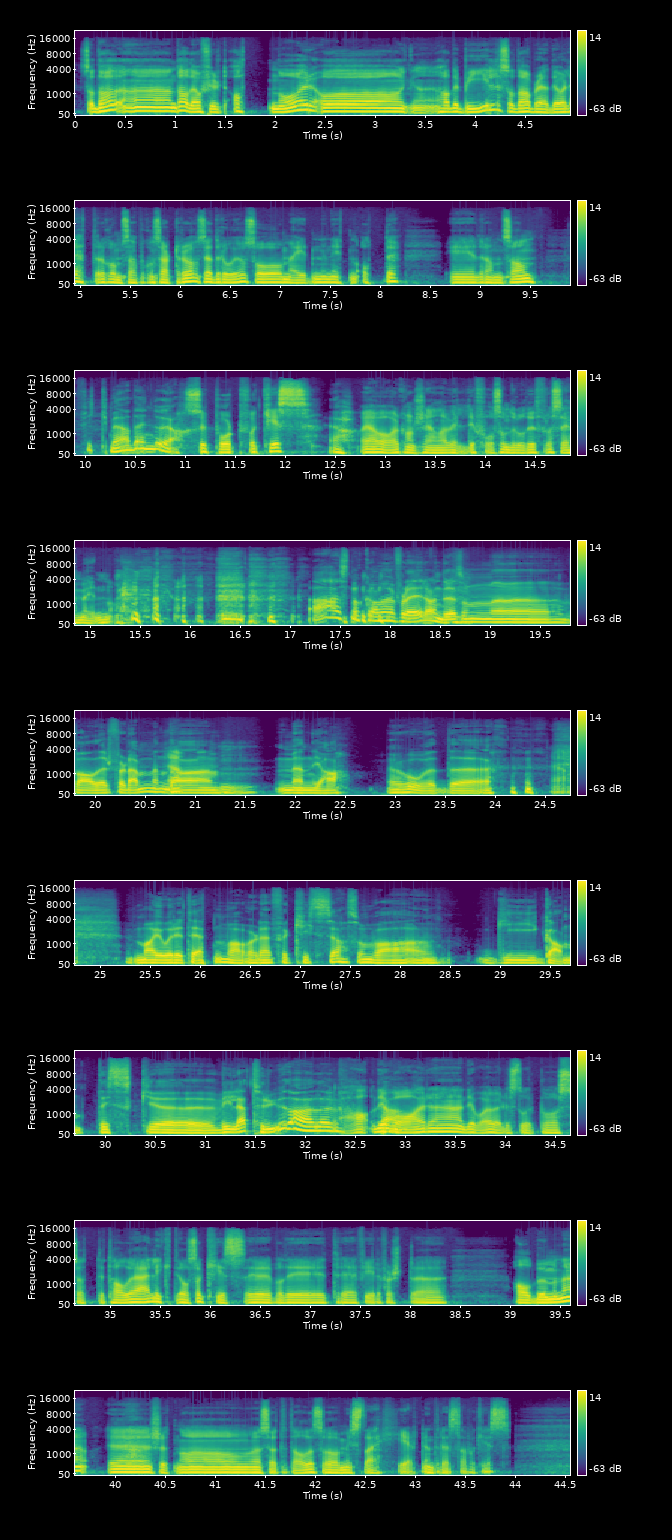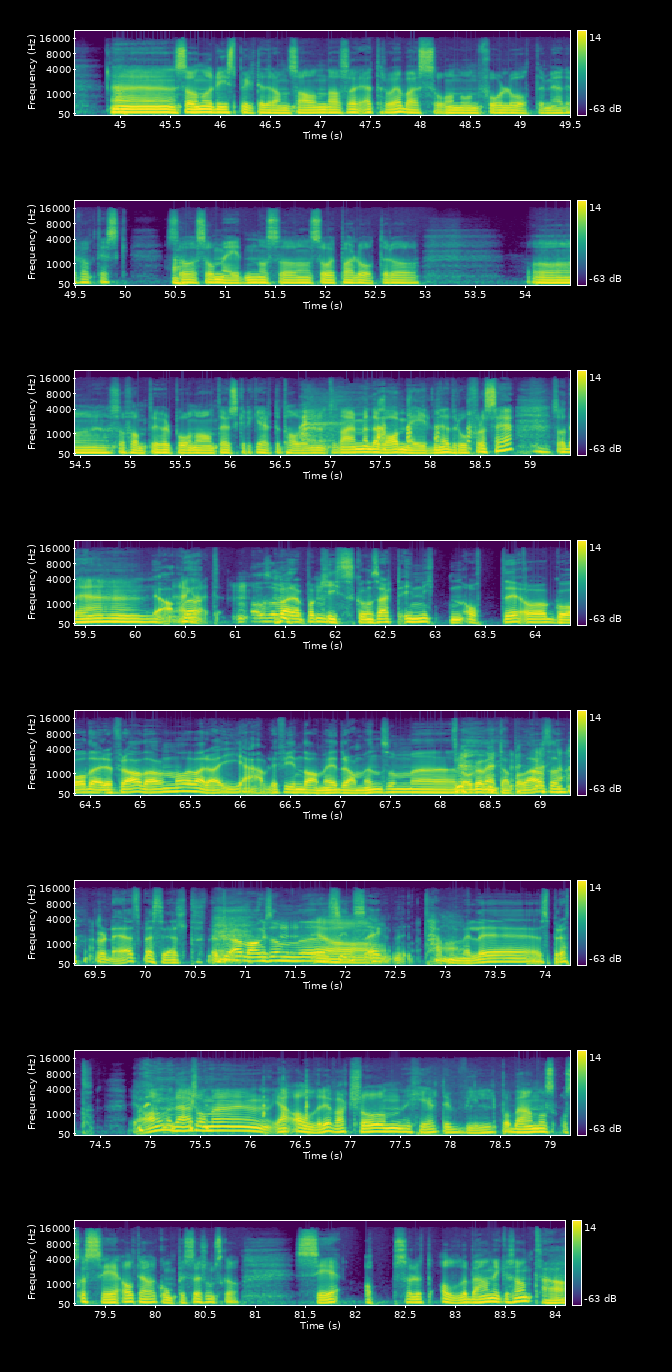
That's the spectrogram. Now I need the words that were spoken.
Så da, eh, da hadde jeg jo fylt 18 år og hadde bil, så da ble det jo lettere å komme seg på konserter òg. Så jeg dro jo så Maiden i 1980 i Drammenshallen. Fikk med den, du, ja. Support for Kiss. Ja, Og jeg var kanskje en av veldig få som dro dit for å se Maiden. da. jeg snakka med flere andre som uh, var der for dem, men da Ja. Mm. Men ja. Hoved... Uh, Ja. Majoriteten var vel det for Kiss, ja, som var gigantisk, eh, vil jeg tro, da, eller? Ja, de var, eh, de var jo veldig store på 70-tallet. Jeg likte jo også Kiss på de tre-fire første albumene. I slutten av 70-tallet så mista jeg helt interessa for Kiss. Eh, Så når de spilte i Drammenshallen da, så jeg tror jeg bare så noen få låter med de faktisk. Så, så Maiden, og så så et par låter, og, og så fant vi vel på noe annet. Jeg husker ikke helt detaljene rundt det der, men det var Maiden jeg dro for å se, så det Ja, er greit. Og så være på Kiss-konsert i 1980 og gå derifra, da må det være ei jævlig fin dame i Drammen som uh, lå og venta på deg, altså. For det er spesielt. Det tror jeg er mange som uh, Ja. syns er temmelig sprøtt. Ja, men det er sånn eh, Jeg har aldri vært sånn helt vill på band og, og skal se alt. Jeg har kompiser som skal se absolutt alle band, ikke sant. Ja.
